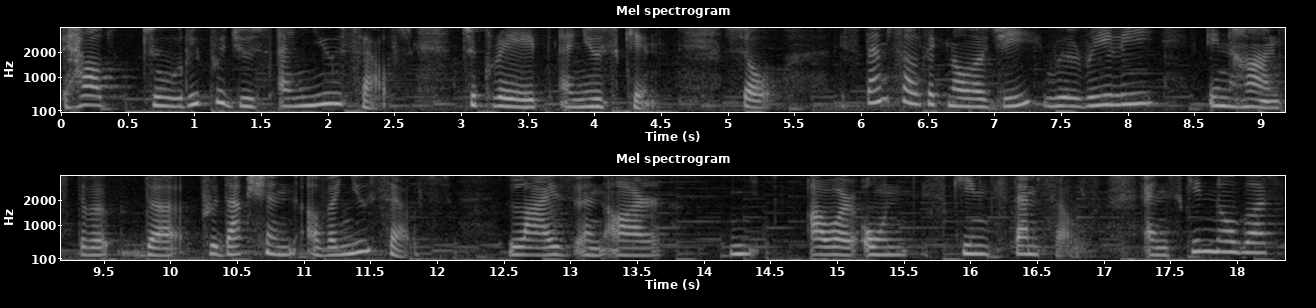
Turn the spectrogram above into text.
help to reproduce a new cells to create a new skin so stem cell technology will really enhance the, the production of a new cells lies in our our own skin stem cells. And skin Nova's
